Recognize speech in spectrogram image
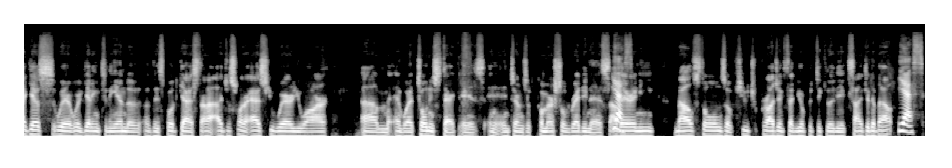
I guess we're we're getting to the end of, of this podcast. I, I just want to ask you where you are um, and where Tonus Tech is in, in, terms of commercial readiness. Are yes. there any milestones or future projects that you're particularly excited about? Yes.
